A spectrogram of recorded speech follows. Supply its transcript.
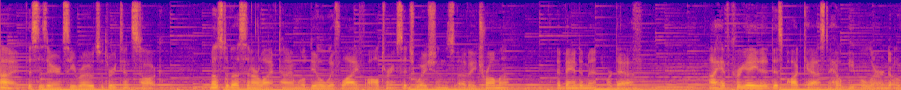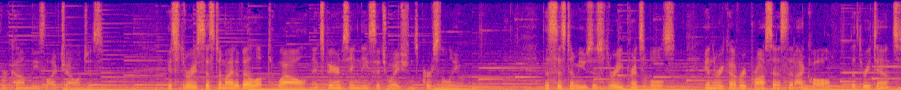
Hi, this is Aaron C. Rhodes with Three Tenths Talk. Most of us in our lifetime will deal with life altering situations of a trauma, abandonment, or death. I have created this podcast to help people learn to overcome these life challenges. It's through a system I developed while experiencing these situations personally. The system uses three principles in the recovery process that I call the three tenths.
